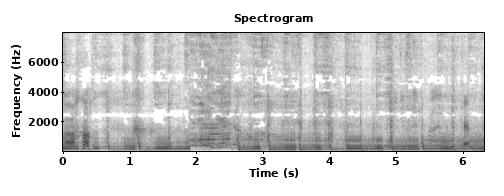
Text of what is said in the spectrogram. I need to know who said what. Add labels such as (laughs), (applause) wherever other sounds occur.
Speaker 1: Oh. (laughs) okay.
